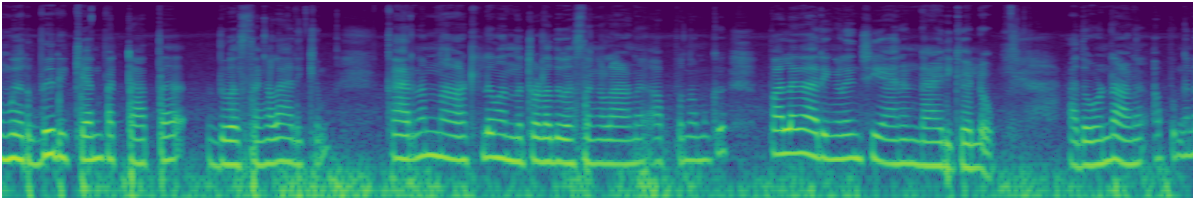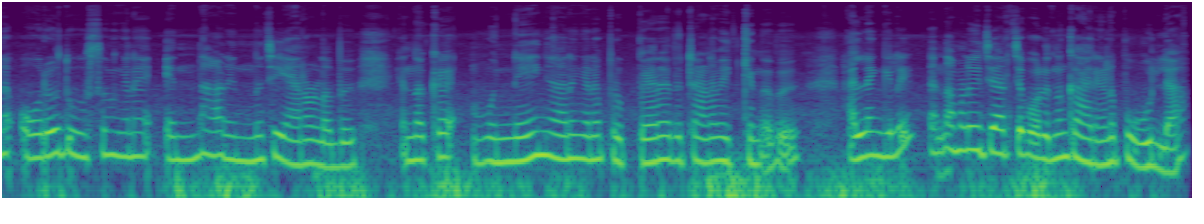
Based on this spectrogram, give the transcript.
വെറുതെ ഇരിക്കാൻ പറ്റാത്ത ദിവസങ്ങളായിരിക്കും. കാരണം നാട്ടിൽ വന്നിട്ടുള്ള ദിവസങ്ങളാണ്. അപ്പോൾ നമുക്ക് പല കാര്യങ്ങളും ചെയ്യാനുണ്ടായിരിക്കുമല്ലോ. അതുകൊണ്ടാണ് അപ്പോൾ ഇങ്ങനെ ഓരോ ദിവസവും ഇങ്ങനെ എന്താണ് ഇന്ന് ചെയ്യാനുള്ളത് എന്നൊക്കെ മുന്നേ ഞാനിങ്ങനെ പ്രിപ്പയർ ചെയ്തിട്ടാണ് വെക്കുന്നത്. അല്ലെങ്കിൽ നമ്മൾ വിചാരിച്ച പോലെയൊന്നും കാര്യങ്ങൾ പോവില്ല.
